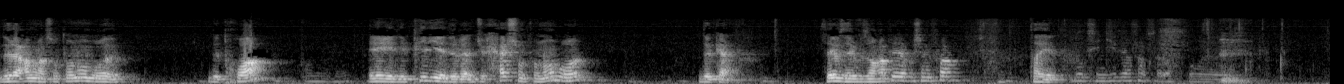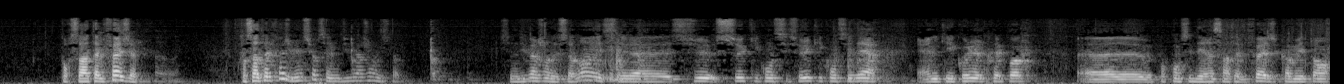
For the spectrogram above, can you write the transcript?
de la Umrah sont au nombre de 3 et les piliers du Hajj sont au nombre de 4 savez, vous allez vous en rappeler la prochaine fois Donc c'est une divergence alors pour. Euh... Pour Salat al-Fajr Pour Salat al-Fajr, bien sûr, c'est une divergence de C'est une divergence de savants et c'est ceux, ceux, qui, celui qui considère, et qui est connu à notre époque, euh, pour considérer Salat al-Fajr comme étant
